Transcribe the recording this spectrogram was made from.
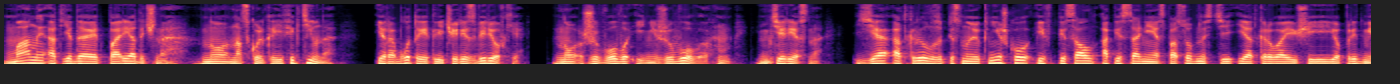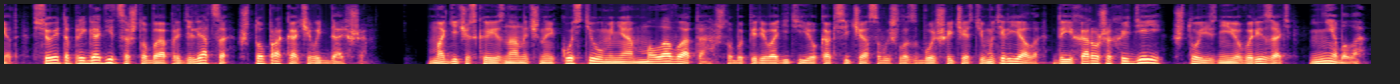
Маны отъедает порядочно, но насколько эффективно? И работает ли через веревки? Но живого и неживого. Хм, интересно, я открыл записную книжку и вписал описание способности и открывающий ее предмет. Все это пригодится, чтобы определяться, что прокачивать дальше. Магической изнаночной кости у меня маловато, чтобы переводить ее, как сейчас вышло с большей частью материала, да и хороших идей, что из нее вырезать, не было.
